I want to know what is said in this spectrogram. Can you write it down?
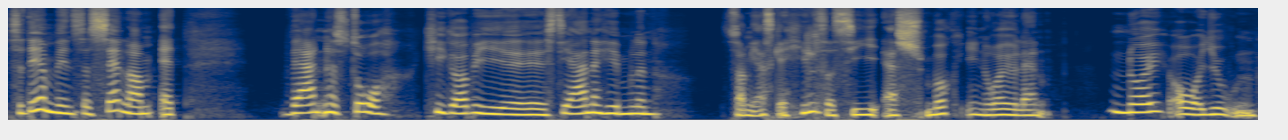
Så det at minde sig selv om, at verden er stor, kig op i øh, stjernehimlen, som jeg skal hilse at sige, er smuk i Nordjylland. Nøj over julen.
